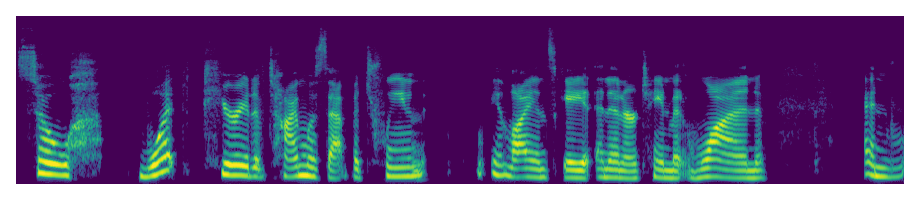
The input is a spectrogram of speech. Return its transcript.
so what period of time was that between Lionsgate and Entertainment One. And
